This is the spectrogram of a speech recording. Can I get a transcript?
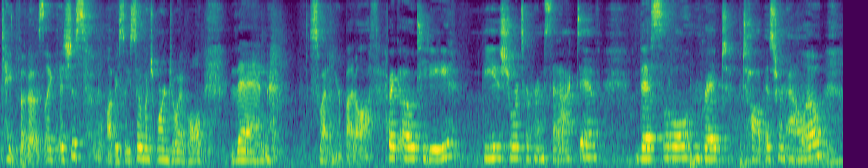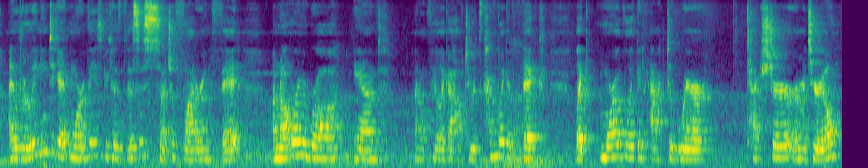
take photos. Like it's just obviously so much more enjoyable than sweating your butt off. Quick OTD, these shorts are from Set Active. This little ribbed top is from Alo. I literally need to get more of these because this is such a flattering fit. I'm not wearing a bra and I don't feel like I have to. It's kind of like a thick, like more of like an active wear texture or material.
